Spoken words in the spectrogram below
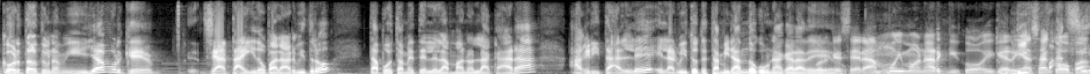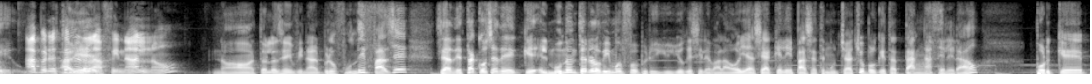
Cortado una mejilla porque se ha ido para el árbitro, te ha puesto a meterle las manos en la cara, a gritarle, el árbitro te está mirando con una cara de. Porque será muy monárquico y querría esa copa. Ah, pero esto no es la final, ¿no? No, esto es la semifinal. Pero fue un desfase. O sea, de estas cosas de que el mundo entero lo vimos y fue, pero yo, yo que se le va la olla. O sea, ¿qué le pasa a este muchacho? ¿Por qué está tan acelerado? Porque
